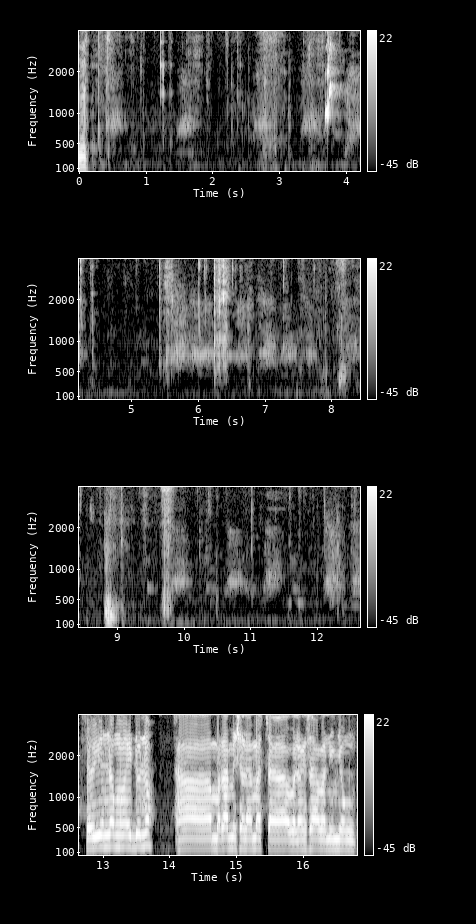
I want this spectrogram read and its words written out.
Hmm. So yun lang mga idol no. Ah, maraming salamat sa walang sawa ninyong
